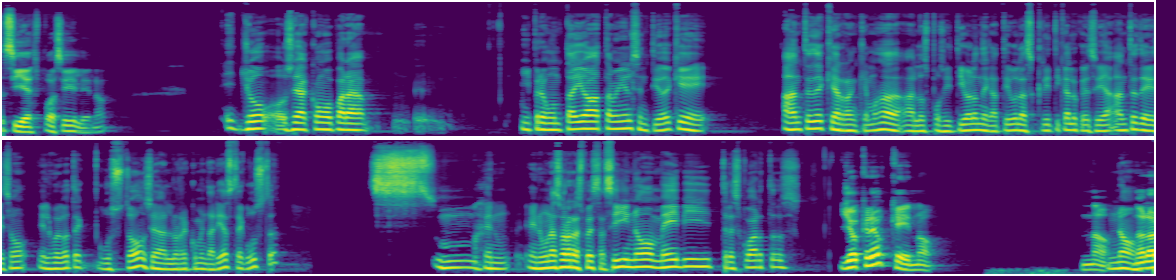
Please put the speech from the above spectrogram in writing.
si es posible, ¿no? Eh, yo, o sea, como para... Eh, mi pregunta iba también en el sentido de que antes de que arranquemos a, los positivos, los negativos, las críticas, lo que sea, antes de eso, ¿el juego te gustó? O sea, ¿lo recomendarías? ¿Te gusta? Mm. En, en, una sola respuesta, sí, no, maybe, tres cuartos. Yo creo que no. No, no, no lo,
